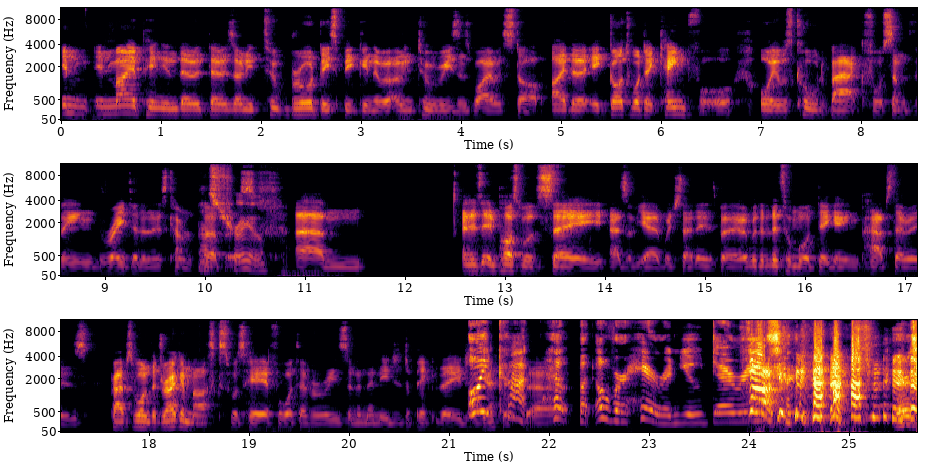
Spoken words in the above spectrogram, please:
in in my opinion, there there is only two. Broadly speaking, there were only two reasons why it would stop. Either it got what it came for, or it was called back for something greater than its current purpose. That's true. Um, and it's impossible to say as of yet which that is, but with a little more digging, perhaps there is. Perhaps one of the dragon masks was here for whatever reason, and they needed to pick. They needed to I get can't it. uh, help but overhearing you, Darius. Fuck! There's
